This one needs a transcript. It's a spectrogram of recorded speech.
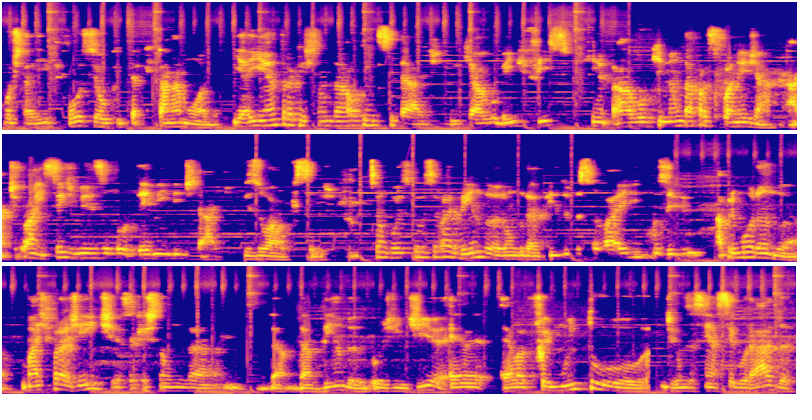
gostaria que fosse ou que está tá na moda. E aí entra a questão da autenticidade, que é algo bem difícil, que é algo que não dá para se planejar. Ah, tipo, ah, em seis meses eu vou ter minha identidade visual que seja. São coisas que você vai vendo ao longo da vida e você vai, inclusive, aprimorando ela. Mas pra gente, essa questão da, da, da venda hoje em dia, ela, ela foi muito, digamos assim, assegurada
